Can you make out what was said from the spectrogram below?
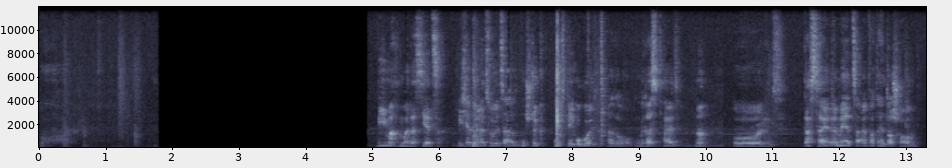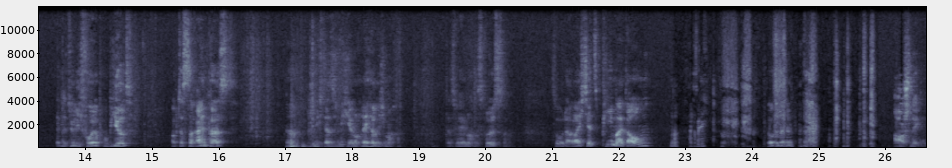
Oh. Wie machen wir das jetzt? Ich habe mir dazu jetzt ein Stück USB geholt, also einen Rest halt. Ne? Und das Teil werden wir jetzt einfach dahinter schrauben. Ich habe natürlich vorher probiert, ob das da reinpasst. Ja? Nicht, dass ich mich hier noch lächerlich mache. Das wäre noch das Größte. So, da reicht jetzt Pi mal Daumen. Ne? So, Arsch lecken.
